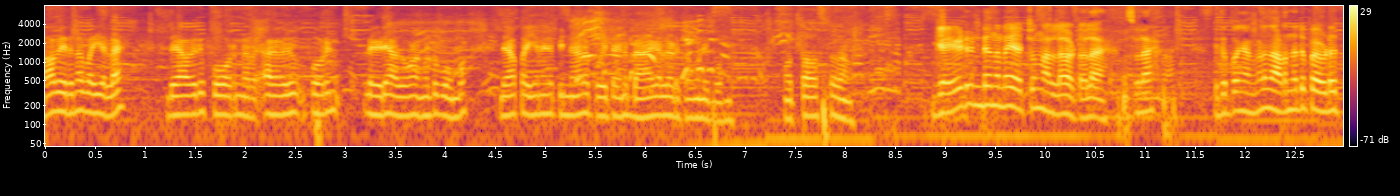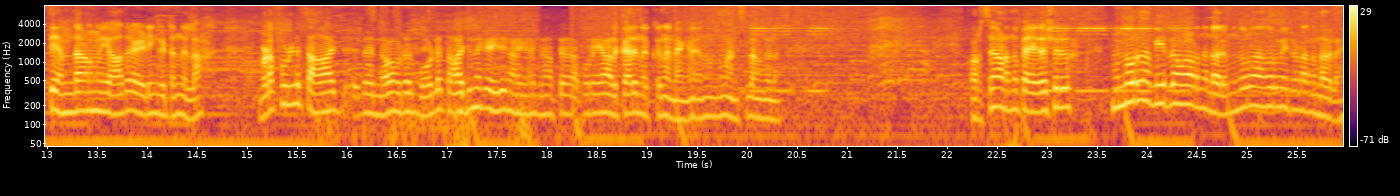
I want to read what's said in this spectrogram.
ആ- വരുന്ന പയ്യല്ലേ? ഇതേ ആ ഒരു ഫോറിനർ ഒരു ഫോറിൻ ലേഡി അതുകൊണ്ട് അങ്ങോട്ട് പോകുമ്പോൾ ഇതേ ആ പയ്യനെ പിന്നാലെ പോയിട്ട് അതിന്റെ ബാഗെല്ലാം എടുക്കാൻ വേണ്ടി പോകുന്നു. മൊത്തം അവസ്ഥ ഗൈഡ് ഉണ്ട് എന്നുണ്ടെങ്കിൽ ഏറ്റവും നല്ല കേട്ടോ അല്ലേ? മനസ്സിലെ ഇതിപ്പോൾ ഞങ്ങൾ നടന്നിട്ട് ഇപ്പോൾ എവിടെ എത്തി എന്താണെന്ന് യാതൊരു ഐഡിയയും കിട്ടുന്നില്ല. ഇവിടെ ഫുള്ള് താജ് ഇതെന്തോ ഇവിടെ ബോർഡിൽ താജ് എന്നൊക്കെ എഴുതി കാണിക്കണം. പിന്നെ അത്ര കുറേ ആൾക്കാർ നിൽക്കുന്നുണ്ട്. അങ്ങനെയൊന്നും മനസ്സിലാവുന്നില്ല. കുറച്ച് നടന്നപ്പോൾ ഏകദേശം ഒരു മുന്നൂറ് മീറ്റർ നമ്മൾ നടന്നിട്ടുണ്ടാവില്ല? മുന്നൂറ് നാനൂറ് മീറ്റർ നടന്നിട്ടുണ്ടാവില്ലേ?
